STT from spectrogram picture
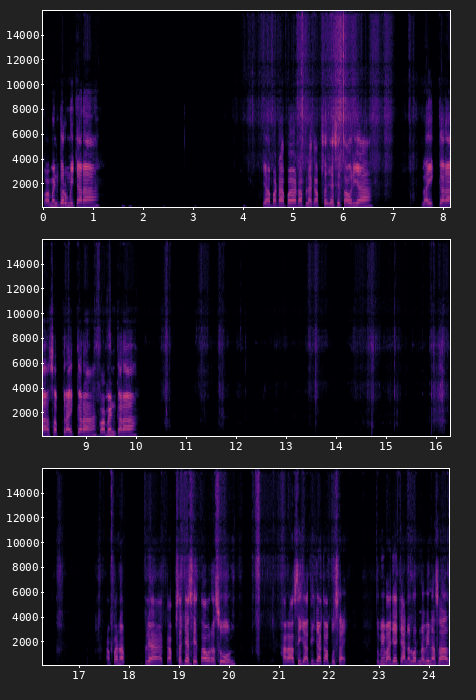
कॉमेंट करून विचारा. या पटापट आपल्या कापसाच्या शेतावर या. लाईक करा सबस्क्राईब करा कॉमेंट करा. आपण आपल्या कापसाच्या शेतावर असून हा राशी जातीचा कापूस आहे. तुम्ही माझ्या चॅनलवर नवीन असाल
